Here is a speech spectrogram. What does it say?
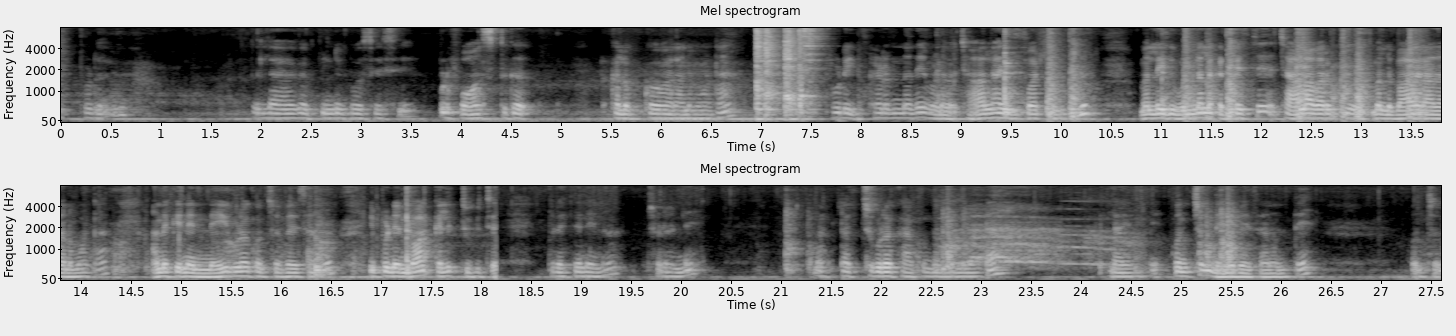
ఇప్పుడు ఇలాగ పిండి పోసేసి ఇప్పుడు ఫాస్ట్గా కలుపుకోవాలన్నమాట. ఇప్పుడు ఇక్కడ ఉన్నదే మన చాలా ఇంపార్టెంట్ మళ్ళీ ఇది ఉండలు కట్టేస్తే చాలా వరకు మళ్ళీ బాగా రాదనమాట అందుకే నేను నెయ్యి కూడా కొంచెం వేసాను ఇప్పుడు నేను బాగా కలిపి చూపించాను ఇప్పుడైతే నేను చూడండి నాకు టచ్ కూడా కాకుండా అనమాట ఇలా అయింది. కొంచెం నెయ్యి వేసాను అంతే. కొంచెం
